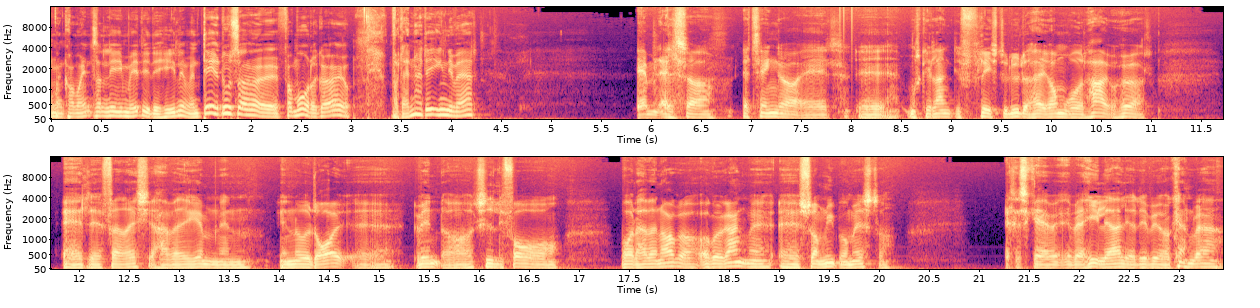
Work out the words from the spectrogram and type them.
man kommer ind sådan lige midt i det hele, men det har du så øh, formået at gøre jo. Hvordan har det egentlig været? Jamen altså, jeg tænker, at øh, måske langt de fleste lytter her i området har jo hørt, at øh, Fredericia har været igennem en, en noget drøg øh, vinter og tidlig forår, hvor der har været nok at, at gå i gang med øh, som ny borgmester. Altså skal jeg være helt ærlig, og det vil jeg jo gerne være,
